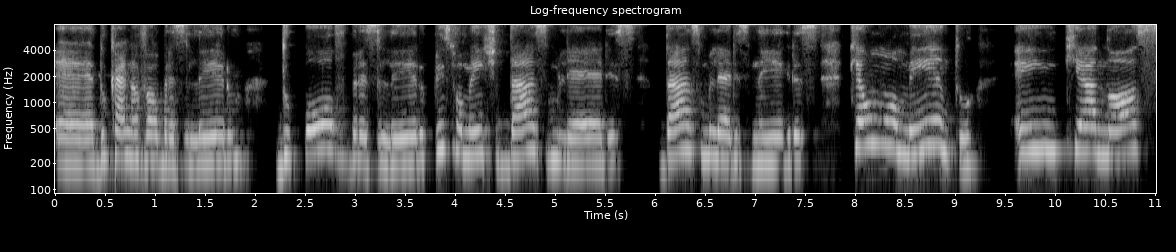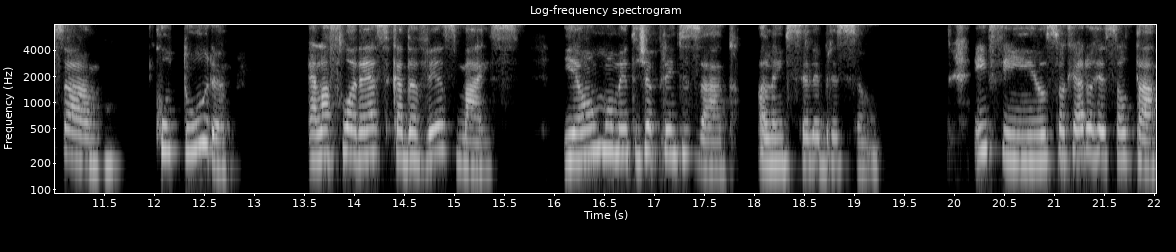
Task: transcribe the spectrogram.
é, do carnaval brasileiro, do povo brasileiro, principalmente das mulheres, das mulheres negras, que é um momento em que a nossa cultura ela floresce cada vez mais e é um momento de aprendizado, além de celebração. Enfim, eu só quero ressaltar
